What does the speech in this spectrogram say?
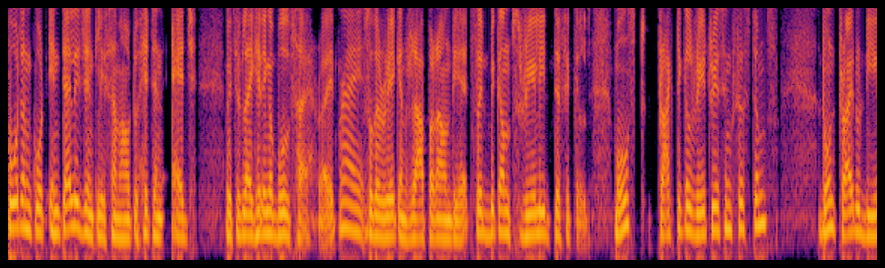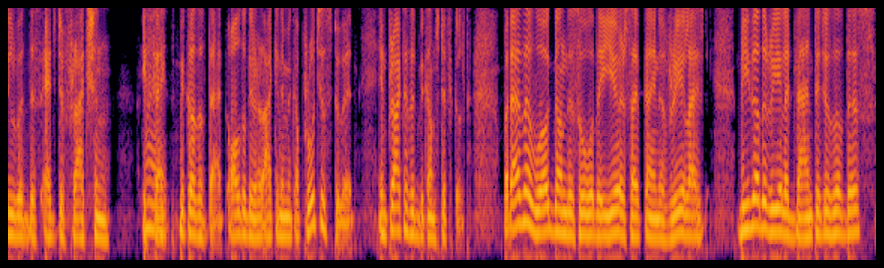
quote unquote intelligently somehow to hit an edge, which is like hitting a bullseye, right? Right. So the ray can wrap around the edge. So it becomes really difficult. Most practical ray tracing systems don't try to deal with this edge diffraction effect because of that. Although there are academic approaches to it, in practice it becomes difficult. But as I worked on this over the years, I've kind of realized these are the real advantages of this.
